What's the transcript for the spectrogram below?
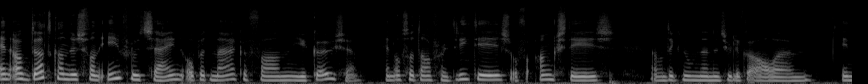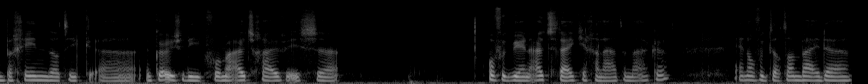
En ook dat kan dus van invloed zijn op het maken van je keuze. En of dat dan verdriet is of angst is. Want ik noemde natuurlijk al ehm, in het begin dat ik uh, een keuze die ik voor me uitschuif is uh, of ik weer een uitstrijkje ga laten maken. En of ik dat dan bij de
